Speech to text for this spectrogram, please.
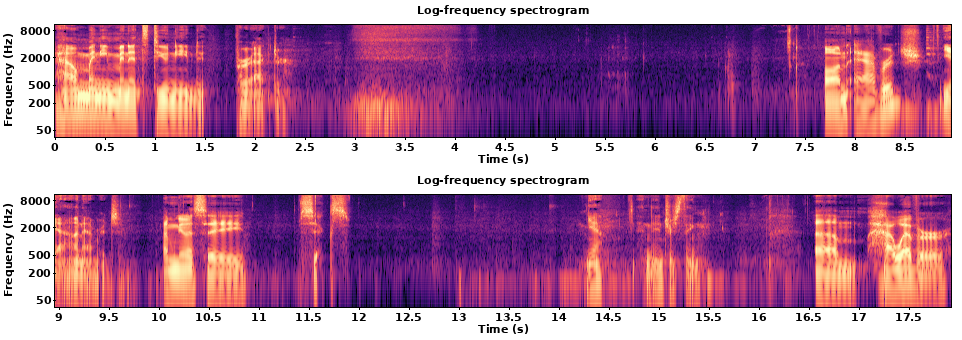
how many minutes do you need per actor? On average, Yeah, on average. I'm going to say six. Yeah, and interesting. Um, however,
